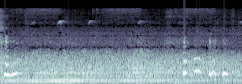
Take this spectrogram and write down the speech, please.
Ha ha ha!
